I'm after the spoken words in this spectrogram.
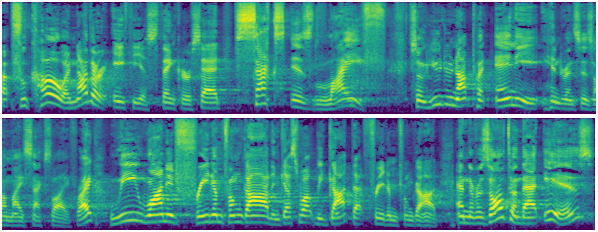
Uh, Foucault, another atheist thinker, said, Sex is life. So you do not put any hindrances on my sex life, right? We wanted freedom from God, and guess what? We got that freedom from God. And the result of that is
